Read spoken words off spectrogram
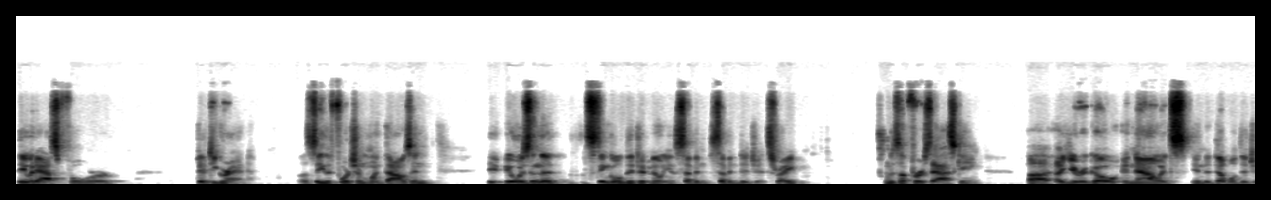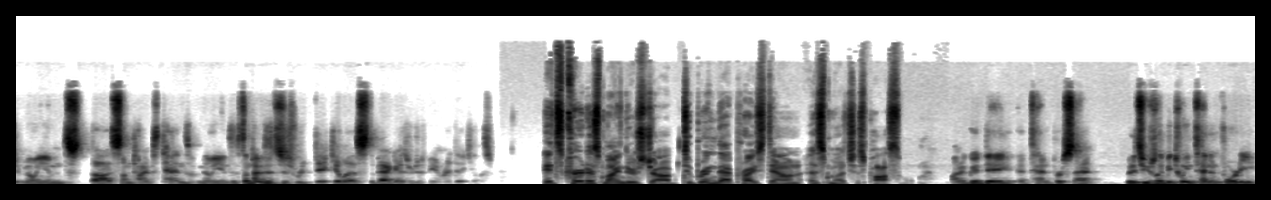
they would ask for 50 grand. Let's say the Fortune 1000, it, it was in the single digit millions, seven, seven digits, right? It was the first asking uh, a year ago. And now it's in the double digit millions, uh, sometimes tens of millions. And sometimes it's just ridiculous. The bad guys are just being ridiculous. It's Kurtis Minder's job to bring that price down as much as possible. On a good day at 10%, but it's usually between 10 and 40.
